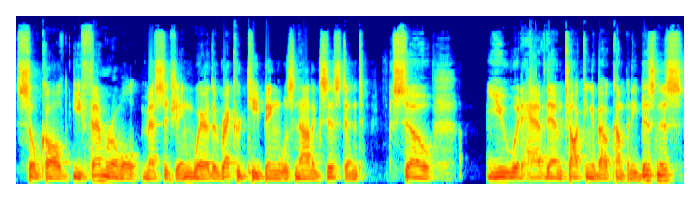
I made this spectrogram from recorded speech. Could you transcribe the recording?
so called ephemeral messaging, where the record keeping was non existent. So you would have them talking about company business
